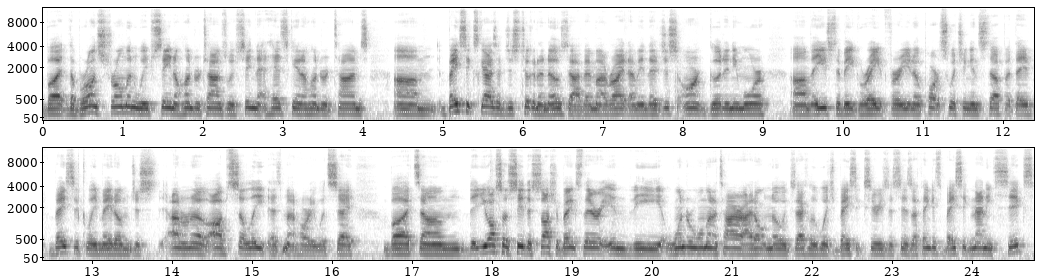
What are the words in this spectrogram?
but the Braun Strowman we've seen a hundred times. We've seen that head scan a hundred times. Um, basics guys have just taken a nosedive. Am I right? I mean, they just aren't good anymore. Um, they used to be great for you know part switching and stuff, but they've basically made them just I don't know obsolete, as Matt Hardy would say. But um, the, you also see the Sasha Banks there in the Wonder Woman attire. I don't know exactly which basic series this is. I think it's Basic 96.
